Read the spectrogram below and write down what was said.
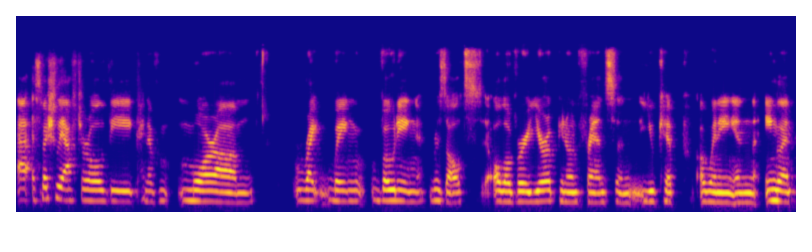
especially after all the kind of more um, right wing voting results all over Europe, you know, in France and UKIP winning in England.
